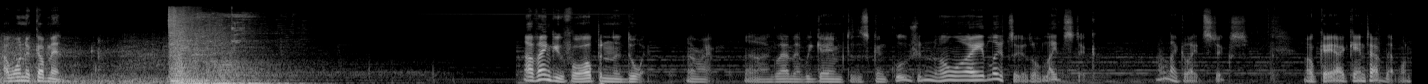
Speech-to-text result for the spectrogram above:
I want to come in. Oh, thank you for opening the door. Alright. Uh, I'm glad that we came to this conclusion. Oh, a light stick. It's a light stick. I like light sticks. Okay, I can't have that one.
